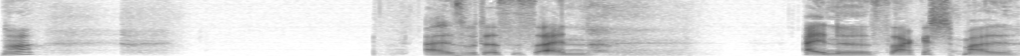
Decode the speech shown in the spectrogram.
Ne? Also das ist ein, eine, sage ich mal,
